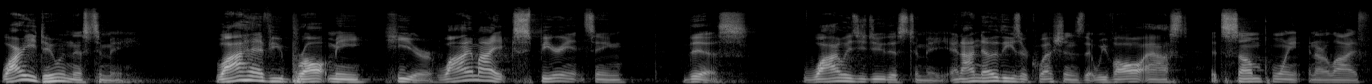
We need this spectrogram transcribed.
why are you doing this to me? Why have you brought me here? Why am I experiencing this? Why would you do this to me? And I know these are questions that we've all asked at some point in our life,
